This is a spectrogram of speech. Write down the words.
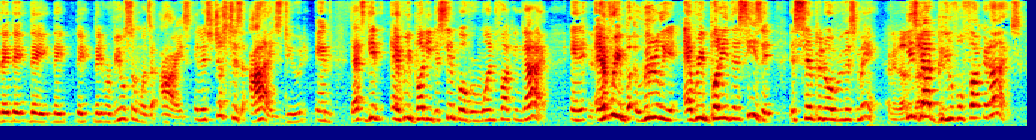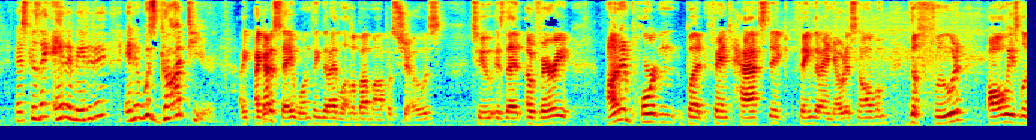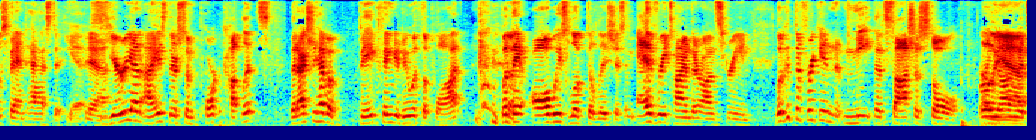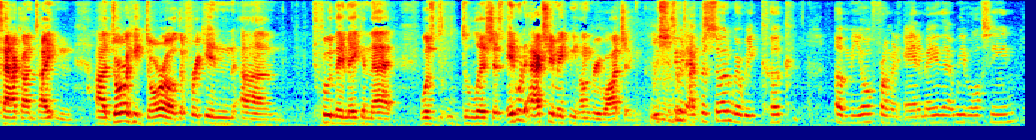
they they, they, they, they they reveal someone's eyes, and it's just his eyes, dude, and that's getting everybody to simp over one fucking guy. And everybody, literally everybody that sees it is simping over this man. I mean, that- He's that- got beautiful fucking eyes. And it's because they animated it, and it was god tier. I, I gotta say, one thing that I love about Mappa's shows, too, is that a very unimportant but fantastic thing that I notice in all of them the food always looks fantastic. Yes. Yeah. Yuri on Ice, there's some pork cutlets that actually have a big thing to do with the plot, but they always look delicious every time they're on screen. Look at the freaking meat that Sasha stole early Oh, on in. Attack on Titan. Uh, Dorohedoro, the freaking um, food they make in that was d- delicious. It would actually make me hungry watching. We should do an sometimes. episode where we cook a meal from an anime that we've all seen,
